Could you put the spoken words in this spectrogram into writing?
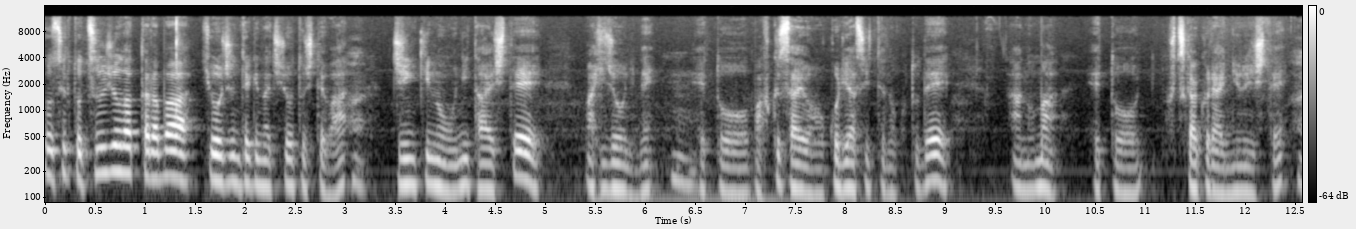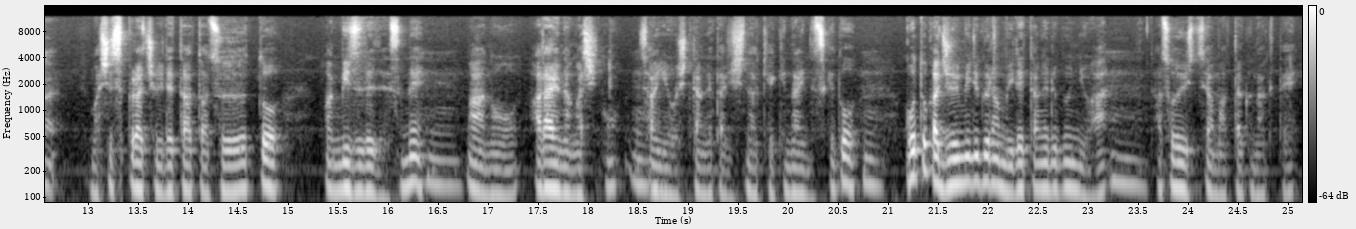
そうすると通常だったらば標準的な治療としては、腎機能に対してまあ非常にね、えっとまあ、副作用が起こりやすいというようなことであのまあえっと2日くらい入院して、まあ、シスプラチンを入れた後はずっとまあ、水でですね、うん、まあ、あの洗い流しの作業をしてあげたりしなきゃいけないんですけど、うん、5とか 10mg 入れてあげる分には、うん、そういう必要は全くなくて、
